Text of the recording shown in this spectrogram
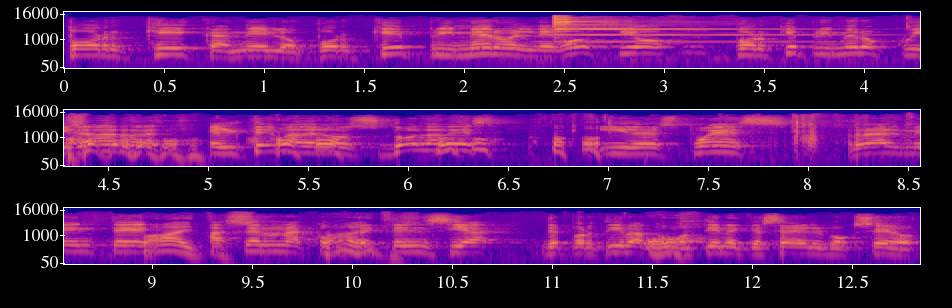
¿Por qué Canelo? ¿Por qué primero el negocio? ¿Por qué primero cuidar el tema de los dólares y después realmente hacer una competencia deportiva como oh. tiene que ser el boxeo.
